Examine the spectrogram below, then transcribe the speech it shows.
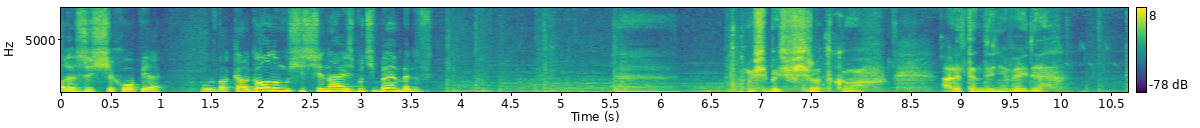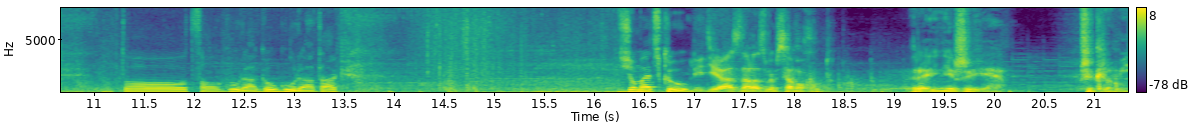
Ale żeś się chłopie, kurwa, kalgonu musisz się najeść, bo ci bęben w... Musi być w środku. Ale tędy nie wejdę. No to co, góra, go góra, tak? Ziomeczku, Lidia, znalazłem samochód. Rej nie żyje. Przykro mi.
